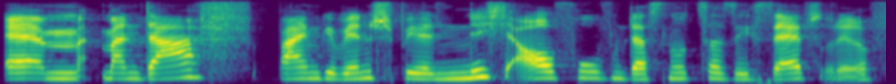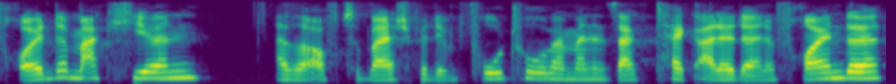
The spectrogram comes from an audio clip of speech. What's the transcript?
Ähm, man darf beim Gewinnspiel nicht aufrufen, dass Nutzer sich selbst oder ihre Freunde markieren. Also auf zum Beispiel dem Foto, wenn man dann sagt, tag alle deine Freunde.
